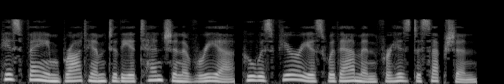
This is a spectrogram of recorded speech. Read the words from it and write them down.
His fame brought him to the attention of Rhea, who was furious with Ammon for his deception.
